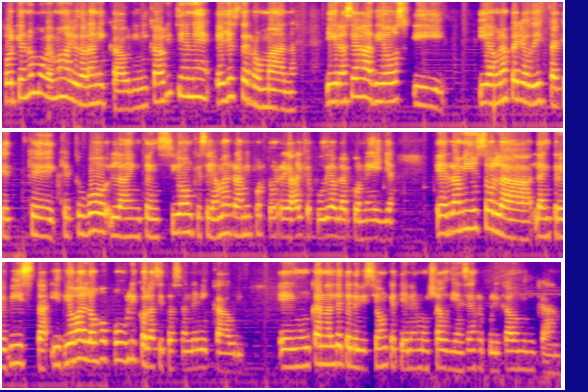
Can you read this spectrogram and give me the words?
¿Por qué nos movemos a ayudar a Nicauri? Nicauri tiene, ella es de Romana, y gracias a Dios y, a una periodista que, tuvo la intención, que se llama Rami Portorreal, que pude hablar con ella. Eh, Rami hizo la, entrevista y dio al ojo público la situación de Nicauri en un canal de televisión que tiene mucha audiencia en República Dominicana.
